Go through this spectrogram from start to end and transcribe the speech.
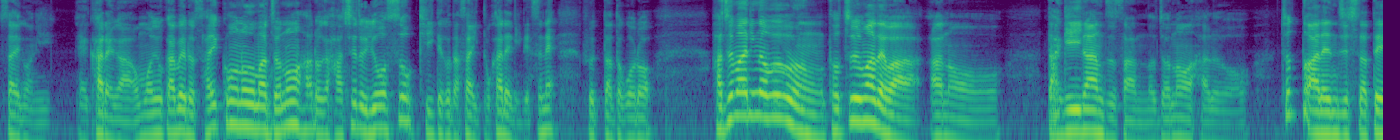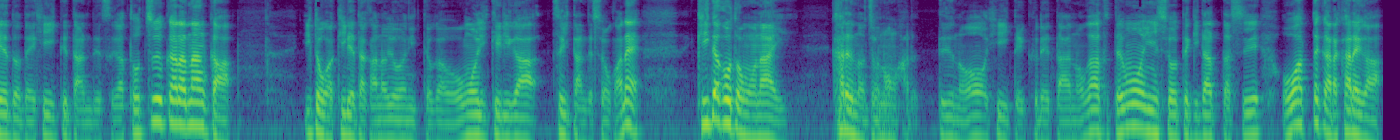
最後に、え彼が思い浮かべる最高の馬、ジョノンハルが走る様子を聞いてくださいと彼にですね、振ったところ、始まりの部分、途中までは、あの、ダギーランズさんのジョノンハルを、ちょっとアレンジした程度で弾いてたんですが、途中からなんか、糸が切れたかのようにとか思い切りがついたんでしょうかね。聞いたこともない彼のジョノンハルっていうのを弾いてくれたのがとても印象的だったし、終わってから彼が、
